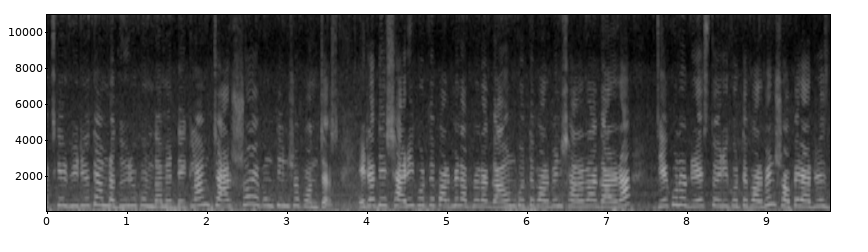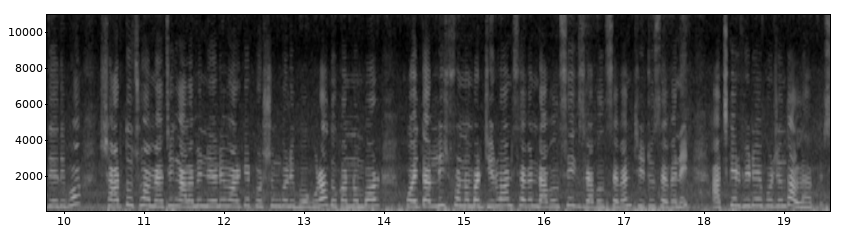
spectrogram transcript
আজকের ভিডিওতে আমরা দুই রকম দামের দেখলাম, চারশো এবং তিনশো পঞ্চাশ। এটা দিয়ে শাড়ি করতে পারবেন, আপনারা গাউন করতে পারবেন, সারারা, গাররা, যে কোনো ড্রেস তৈরি করতে পারবেন। শপের অ্যাড্রেস দিয়ে দিব স্বার্থ ছোঁয়া ম্যাচিং, আলামিন রেলওয়ে মার্কেট পশ্চিমগলি বগুড়া, দোকান নম্বর পঁয়তাল্লিশ, phone number zero one seven double six double seven three two seven eight. আজকের ভিডিও পর্যন্ত, আল্লাহ হাফিজ।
